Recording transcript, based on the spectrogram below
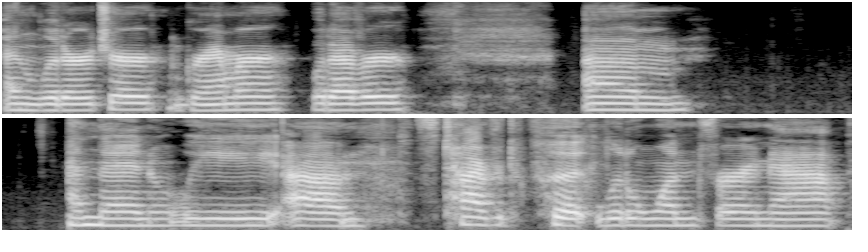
and literature, grammar, whatever. Um, and then we, um, it's time for to put little one for a nap.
